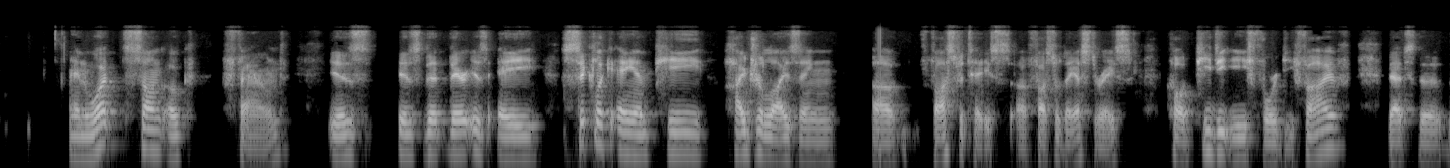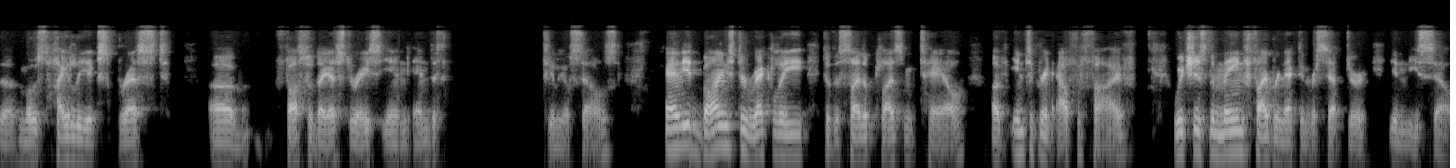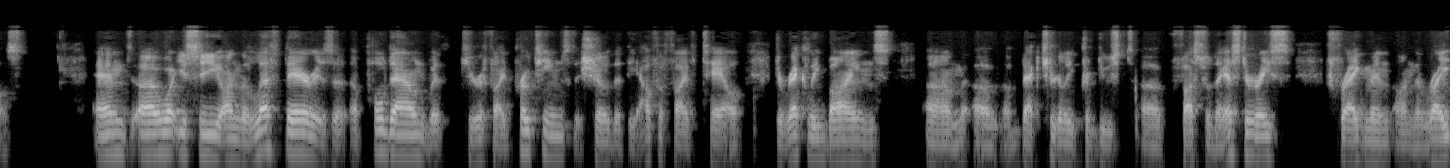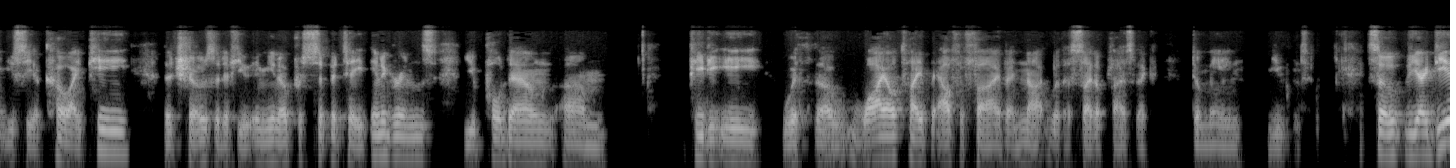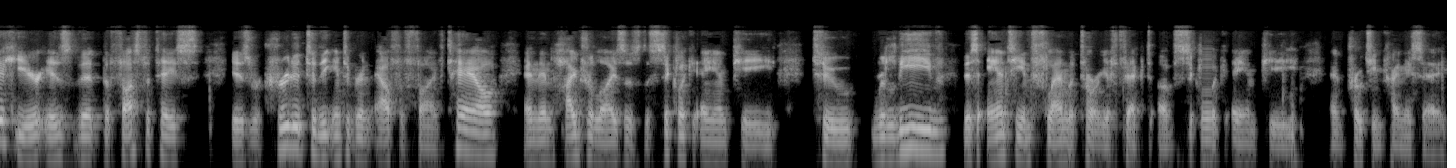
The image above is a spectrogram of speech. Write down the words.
and what Sang-Ok found is, is that there is a cyclic AMP hydrolyzing uh, phosphatase, uh, phosphodiesterase, called PDE4D5. That's the, the most highly expressed uh, phosphodiesterase in endothelial cells. And it binds directly to the cytoplasmic tail of integrin alpha 5, which is the main fibronectin receptor in these cells. And uh, what you see on the left there is a, a, pull down with purified proteins that show that the alpha 5 tail directly binds um, a, a, bacterially produced uh, phosphodiesterase fragment. On the right, you see a co-IP that shows that if you immunoprecipitate integrins, you pull down um, PDE with the wild type alpha 5 and not with a cytoplasmic domain mutant. So the idea here is that the phosphatase is recruited to the integrin alpha 5 tail and then hydrolyzes the cyclic AMP to relieve this anti-inflammatory effect of cyclic AMP and protein kinase A.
